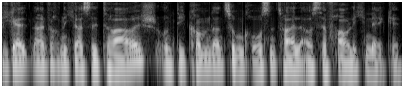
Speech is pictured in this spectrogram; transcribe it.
die gelten einfach nicht als literarisch und die kommen dann zum großen Teil aus der fraulichen Ecke.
